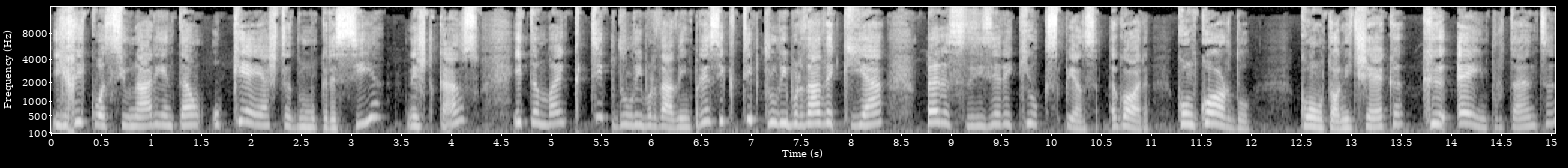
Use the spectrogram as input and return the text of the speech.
e reequacionarem então o que é esta democracia, neste caso, e também que tipo de liberdade de imprensa e que tipo de liberdade é que há para se dizer aquilo que se pensa. Agora, concordo com o Tony Checa que é importante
